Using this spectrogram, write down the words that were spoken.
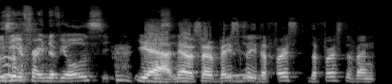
is he a friend of yours? Yeah. No. So basically, the first the first event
